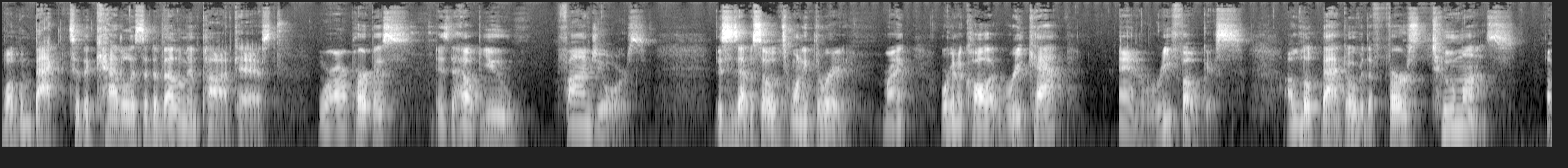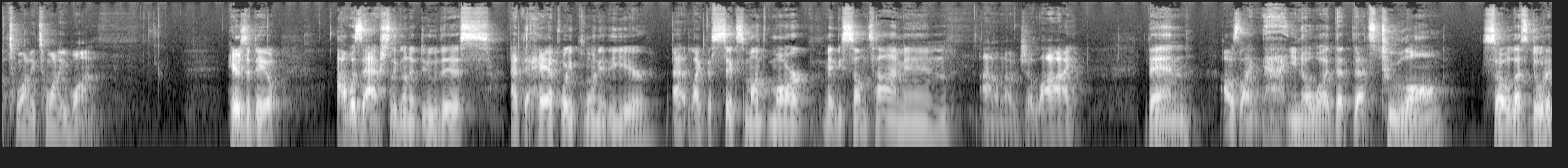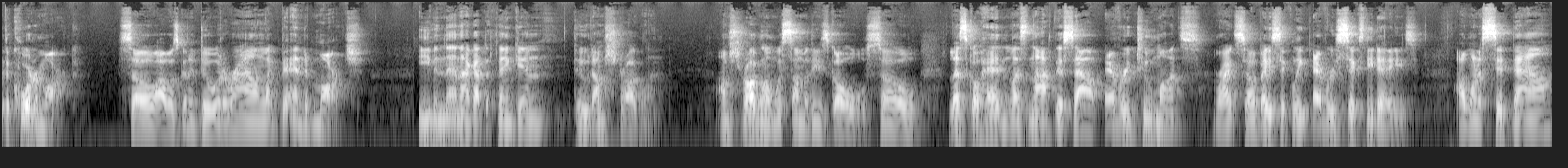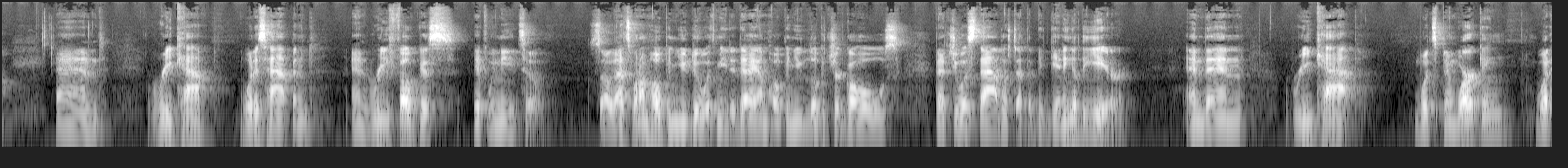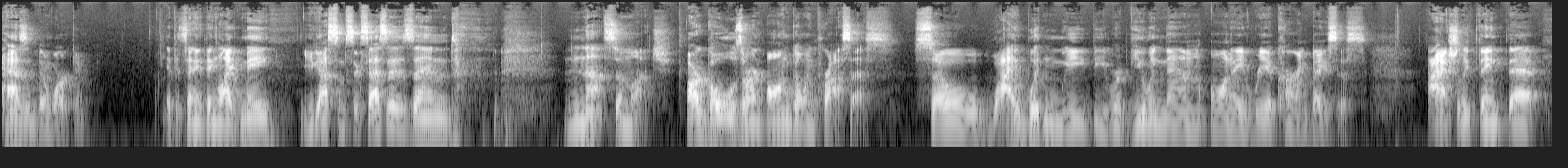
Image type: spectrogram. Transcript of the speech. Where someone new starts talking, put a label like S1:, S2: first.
S1: Welcome back to the Catalyst of Development podcast, where our purpose is to help you find yours. This is episode 23, right? We're going to call it Recap and Refocus. A look back over the first two months of 2021. Here's the deal I was actually going to do this at the halfway point of the year, at like the six month mark, maybe sometime in, I don't know, July. Then I was like, nah, you know what? That that's too long. So let's do it at the quarter mark. So I was gonna do it around like the end of March. Even then I got to thinking, dude, I'm struggling. I'm struggling with some of these goals. So let's go ahead and let's knock this out every two months, right? So basically every 60 days, I want to sit down and recap what has happened and refocus if we need to. So that's what I'm hoping you do with me today. I'm hoping you look at your goals that you established at the beginning of the year and then recap what's been working, what hasn't been working. If it's anything like me, you got some successes and not so much. Our goals are an ongoing process. So why wouldn't we be reviewing them on a reoccurring basis? I actually think that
